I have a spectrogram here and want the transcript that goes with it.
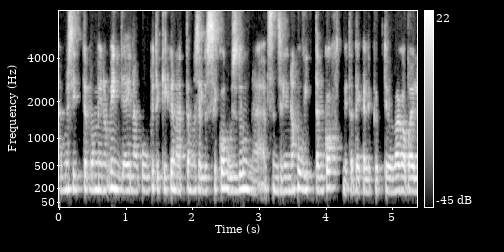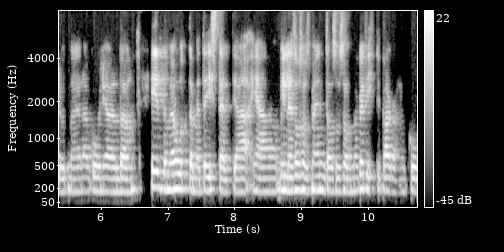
kui me siit juba mind, mind jäi nagu kuidagi kõnetama sellesse kohusetunne, et see on selline huvitav koht, mida tegelikult ju väga paljud me nagu nii-öelda eeldame ja ootame teistelt ja, ja milles osas me enda osas oleme ka tihti väga nagu,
